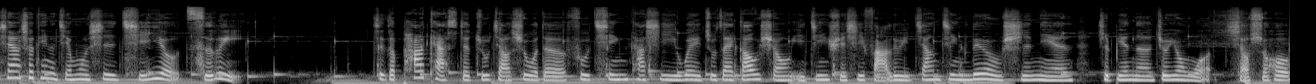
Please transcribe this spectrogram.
现在收听的节目是《岂有此理》。这个 podcast 的主角是我的父亲，他是一位住在高雄，已经学习法律将近六十年。这边呢，就用我小时候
